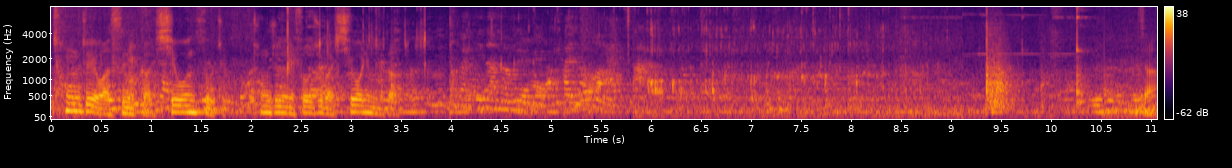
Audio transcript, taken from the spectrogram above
청주에 왔으니까 시원 소주. 청주는 소주가 시원입니다. 자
